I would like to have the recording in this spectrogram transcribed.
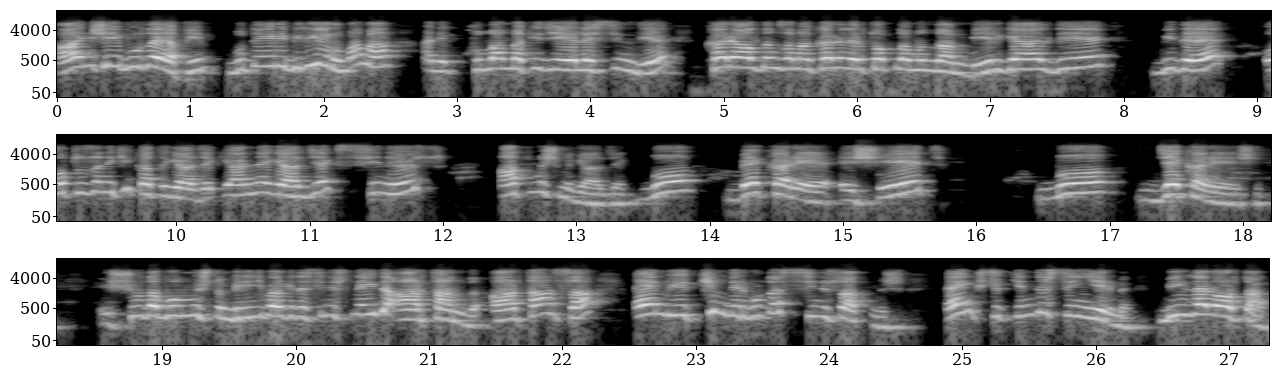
Aynı şeyi burada yapayım. Bu değeri biliyorum ama hani kullanmak iyice yerleşsin diye. Kare aldığım zaman kareleri toplamından 1 geldi. Bir de 30'un iki katı gelecek. Yani ne gelecek? Sinüs 60 mı gelecek? Bu B kareye eşit. Bu C kareye eşit. E şurada bulmuştum. Birinci bölgede sinüs neydi? Artandı. Artansa en büyük kimdir burada? Sinüs 60. En küçük kimdir? Sin 20. Birler ortak.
